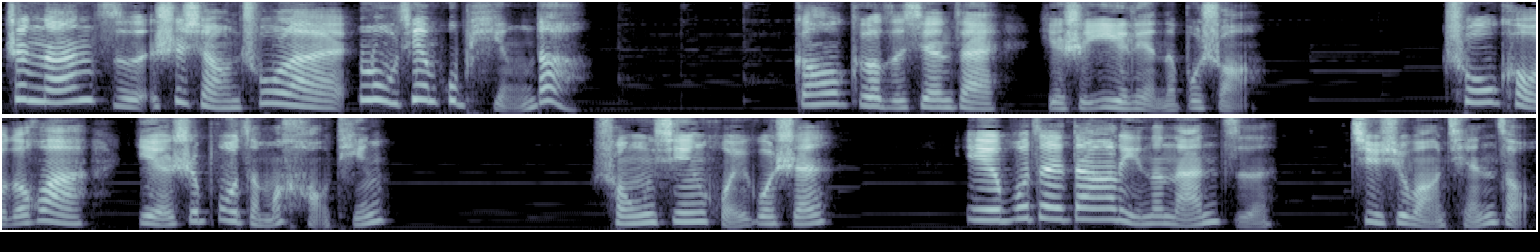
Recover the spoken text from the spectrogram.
这男子是想出来路见不平的，高个子现在也是一脸的不爽，出口的话也是不怎么好听。重新回过身，也不再搭理那男子，继续往前走。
